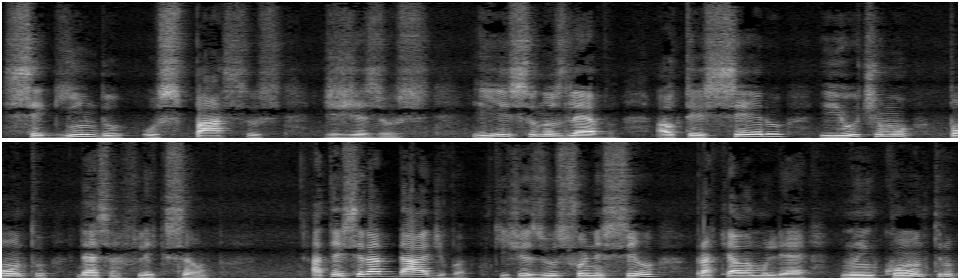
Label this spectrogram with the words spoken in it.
seguindo os passos de Jesus. E isso nos leva ao terceiro e último ponto dessa reflexão a terceira dádiva que Jesus forneceu para aquela mulher no encontro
